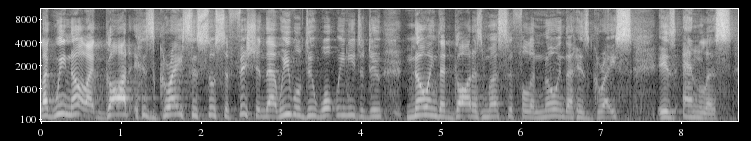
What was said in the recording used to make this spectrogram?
like we know, like God, His grace is so sufficient that we will do what we need to do, knowing that God is merciful and knowing that His grace is endless.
